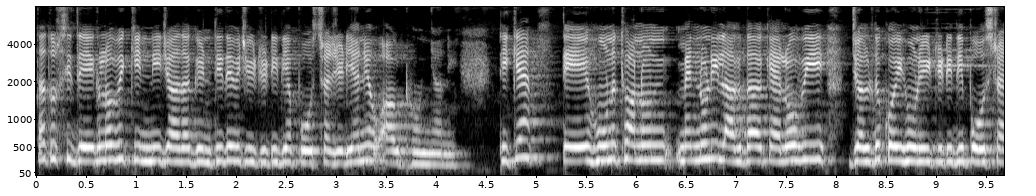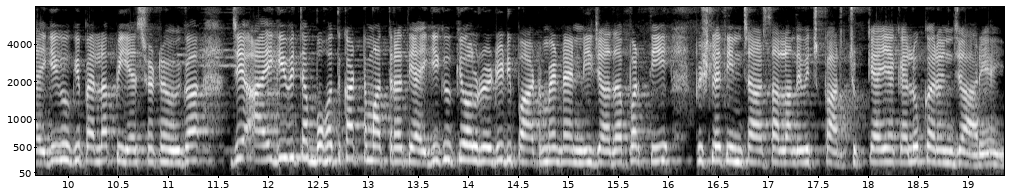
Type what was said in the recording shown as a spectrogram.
ਤਾਂ ਤੁਸੀਂ ਦੇਖ ਲਓ ਵੀ ਕਿੰਨੀ ਜ਼ਿਆਦਾ ਗਿਣਤੀ ਦੇ ਵਿੱਚ ਈ ਟੀ ਟੀ ਦੀਆਂ ਪੋਸਟਾਂ ਜਿਹੜੀਆਂ ਨੇ, ਉਹ ਆਊਟ ਹੋਈਆਂ ਨੇ। ਠੀਕ ਹੈ? ਅਤੇ ਹੁਣ ਤੁਹਾਨੂੰ ਮੈਨੂੰ ਨਹੀਂ ਲੱਗਦਾ, ਕਹਿ ਲਓ ਵੀ ਜਲਦ ਕੋਈ ਹੁਣ ਈ ਟੀ ਟੀ ਦੀ ਪੋਸਟ ਆਏਗੀ, ਕਿਉਂਕਿ ਪਹਿਲਾਂ ਪੀ ਪੀਐਸ ਸੈਟ ਹੋਏਗਾ। ਜੇ ਆਏਗੀ ਵੀ ਤਾਂ ਬਹੁਤ ਘੱਟ ਮਾਤਰਾ ਤੇ ਆਏਗੀ, ਕਿਉਂਕਿ ਆਲਰੇਡੀ ਡਿਪਾਰਟਮੈਂਟ ਇੰਨੀ ਜ਼ਿਆਦਾ ਭਰਤੀ ਪਿਛਲੇ 3-4 ਸਾਲਾਂ ਦੇ ਵਿੱਚ ਕਰ ਚੁੱਕਿਆ ਜਾਂ ਕਹਿ ਲਓ ਕਰਨ ਜਾ ਰਿਹਾ ਹੈ।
